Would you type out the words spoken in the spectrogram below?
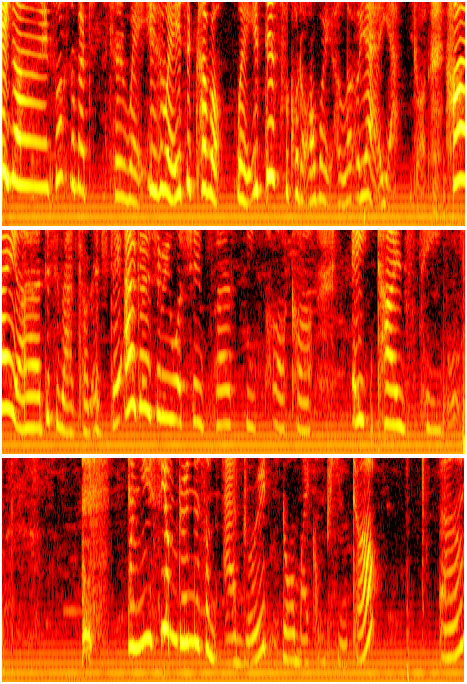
Hey guys, welcome back to the channel. Wait, is wait, is it cover? Wait, is this recorded? Oh wait, hello. Yeah, yeah, it's on. Hi, uh, this is Anton, and today I'm going to be watching Percy Parker eight times table. and you see, I'm doing this on Android, not on my computer. Um,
